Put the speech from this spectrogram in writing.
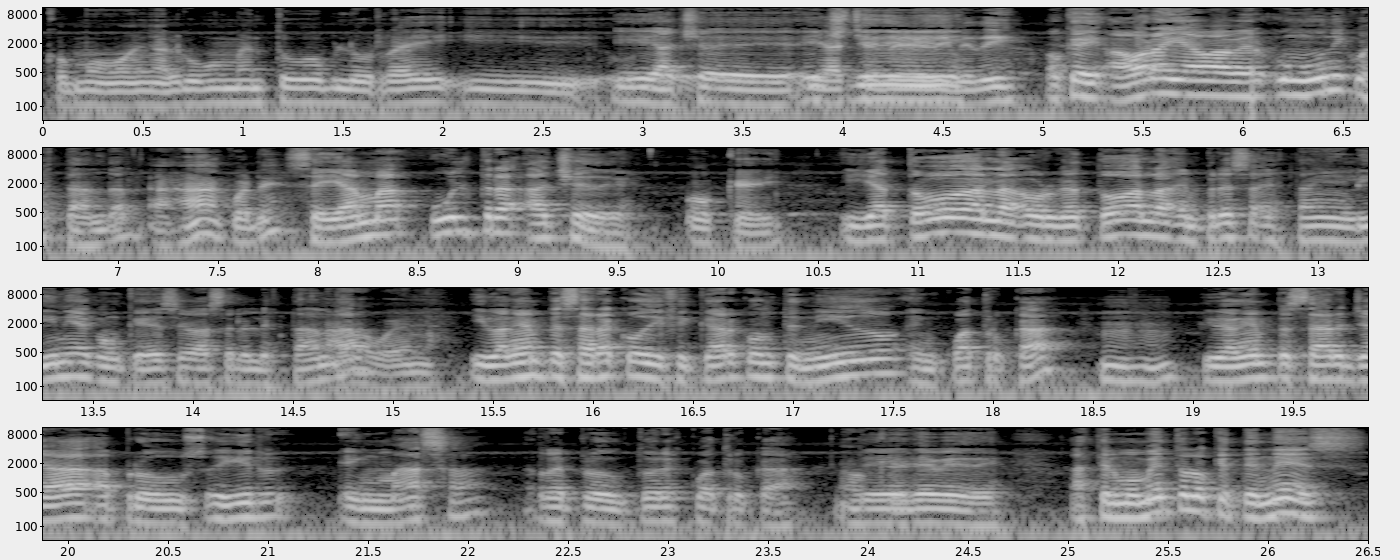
como en algún momento hubo Blu-ray y... Y, H, Y HD, HD. DVD. Ok, ahora ya va a haber un único estándar. Ajá, ¿cuál es? Se llama Ultra HD. Ok. Y ya todas las todas las empresas están en línea con que ese va a ser el estándar. Ah, bueno. Y van a empezar a codificar contenido en 4K. Ujú. Y van a empezar ya a producir en masa reproductores 4K de. DVD. Hasta el momento lo que tenés,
